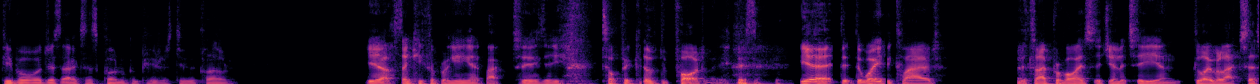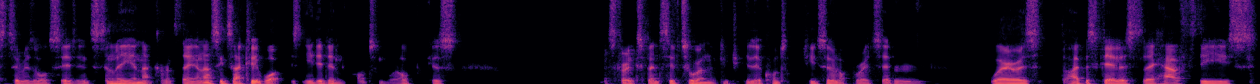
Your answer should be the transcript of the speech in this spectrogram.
people will just access quantum computers to the cloud. Yeah, thank you for bringing it back to the topic of the pod. Yeah, the, the way the cloud, the cloud provides agility and global access to resources instantly and that kind of thing. And that's exactly what is needed in the quantum world because it's very expensive to run the, quantum computer and operate it. Mm. Whereas the hyperscalers, they have these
